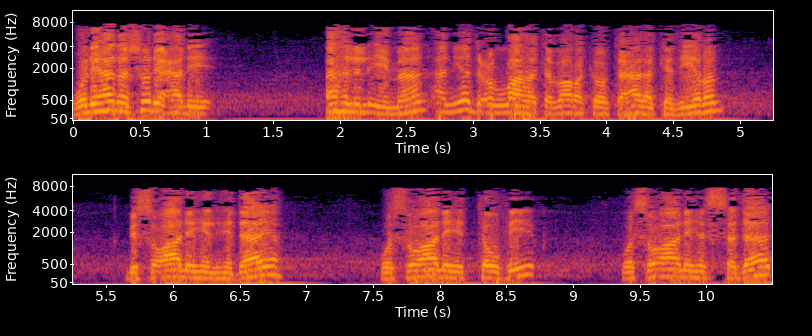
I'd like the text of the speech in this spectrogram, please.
ولهذا شرع لأهل الإيمان أن يدعو الله تبارك وتعالى كثيرا بسؤاله الهداية وسؤاله التوفيق وسؤاله السداد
